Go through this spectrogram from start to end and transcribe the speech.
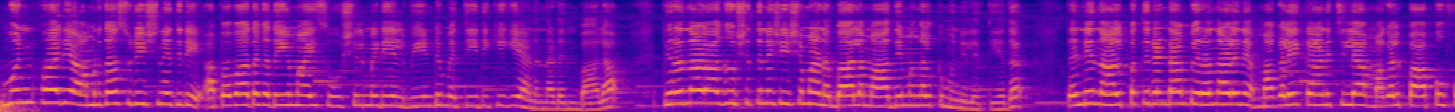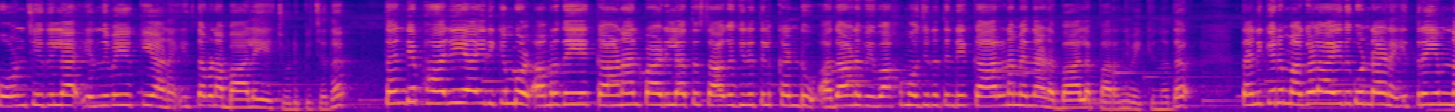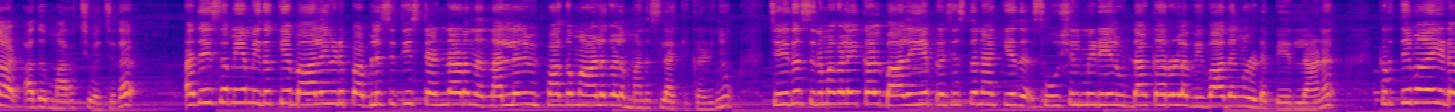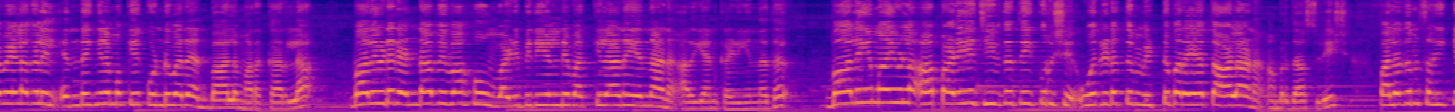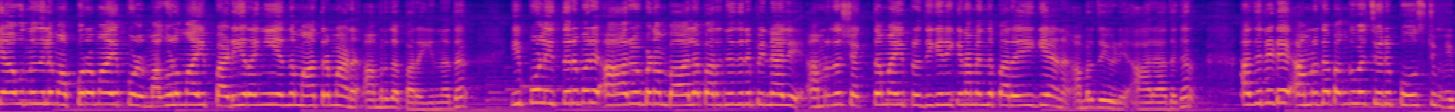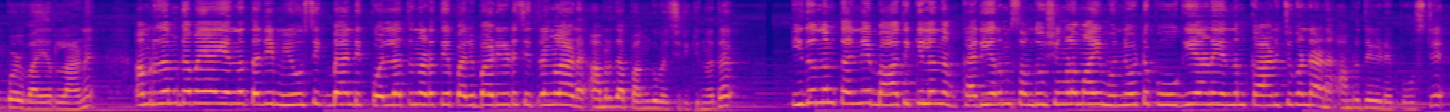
മുൻ ഭാര്യ അമൃത സുരേഷിനെതിരെ അപവാദ കഥയുമായി സോഷ്യൽ മീഡിയയിൽ വീണ്ടും എത്തിയിരിക്കുകയാണ് നടൻ ബാല. പിറന്നാൾ ആഘോഷത്തിന് ശേഷമാണ് ബാല മാധ്യമങ്ങൾക്ക് മുന്നിലെത്തിയത്. തന്റെ നാൽപ്പത്തിരണ്ടാം പിറന്നാളിന് മകളെ കാണിച്ചില്ല മകൾ പാപ്പു ഫോൺ ചെയ്തില്ല എന്നിവയൊക്കെയാണ് ഇത്തവണ ബാലയെ ചൊടിപ്പിച്ചത്. തന്റെ ഭാര്യയായിരിക്കുമ്പോൾ അമൃതയെ കാണാൻ പാടില്ലാത്ത സാഹചര്യത്തിൽ കണ്ടു. അതാണ് വിവാഹമോചനത്തിന്റെ കാരണമെന്നാണ് ബാല പറഞ്ഞു വെക്കുന്നത്. തനിക്കൊരു മകളായതുകൊണ്ടാണ് ഇത്രയും നാൾ അത് മറച്ചുവെച്ചത് അതേസമയം ഇതൊക്കെ ബാലയുടെ പബ്ലിസിറ്റി സ്റ്റണ്ടാണെന്ന് നല്ലൊരു വിഭാഗം ആളുകളും മനസ്സിലാക്കി കഴിഞ്ഞു. ചെയ്ത സിനിമകളേക്കാൾ ബാലയെ പ്രശസ്തനാക്കിയത് സോഷ്യൽ മീഡിയയിൽ ഉണ്ടാക്കാറുള്ള വിവാദങ്ങളുടെ പേരിലാണ്. കൃത്യമായ ഇടവേളകളിൽ എന്തെങ്കിലുമൊക്കെ കൊണ്ടുവരാൻ ബാല മറക്കാറില്ല. ബാലയുടെ രണ്ടാം വിവാഹവും വഴിപിരിയലിന്റെ വക്കിലാണ് എന്നാണ് അറിയാൻ കഴിയുന്നത്. ബാലയുമായുള്ള ആ പഴയ ജീവിതത്തെക്കുറിച്ച് ഒരിടത്തും വിട്ടുപറയാത്ത ആളാണ് അമൃത സുരേഷ്. പലതും സഹിക്കാവുന്നതിലും അപ്പുറമായപ്പോൾ മകളുമായി പടിയിറങ്ങി എന്ന് മാത്രമാണ് അമൃത പറയുന്നത്. ഇപ്പോൾ ഇത്തരമൊരു ആരോപണം ബാല പറഞ്ഞതിന് പിന്നാലെ അമൃത ശക്തമായി പ്രതികരിക്കണമെന്ന് പറയുകയാണ് അമൃതയുടെ ആരാധകർ. അതിനിടെ അമൃത പങ്കുവച്ച ഒരു പോസ്റ്റും ഇപ്പോൾ വൈറലാണ്. അമൃതം ഗമയ എന്ന തനി മ്യൂസിക് ബാൻഡ് കൊല്ലത്ത് നടത്തിയ പരിപാടിയുടെ ചിത്രങ്ങളാണ് അമൃത പങ്കുവച്ചിരിക്കുന്നത്. ഇതൊന്നും തന്നെ ബാധിക്കില്ലെന്നും കരിയറും സന്തോഷങ്ങളുമായി മുന്നോട്ട് പോവുകയാണ് എന്നും കാണിച്ചുകൊണ്ടാണ് അമൃതയുടെ പോസ്റ്റ്.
